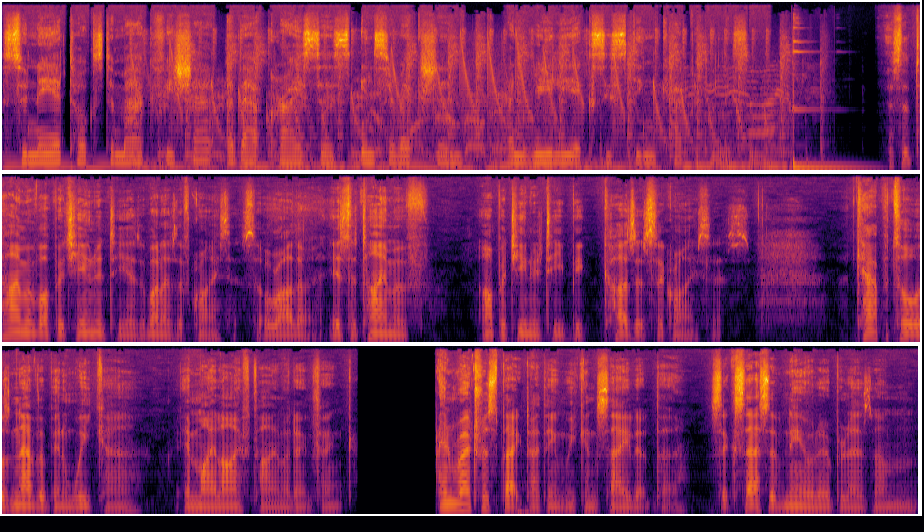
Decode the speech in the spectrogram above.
Sonia talks to Mark Fisher about crisis, insurrection, and really existing capitalism. It's a time of opportunity as well as of crisis, or rather, it's a time of opportunity because it's a crisis. Capital has never been weaker in my lifetime, I don't think. In retrospect, I think we can say that the success of neoliberalism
